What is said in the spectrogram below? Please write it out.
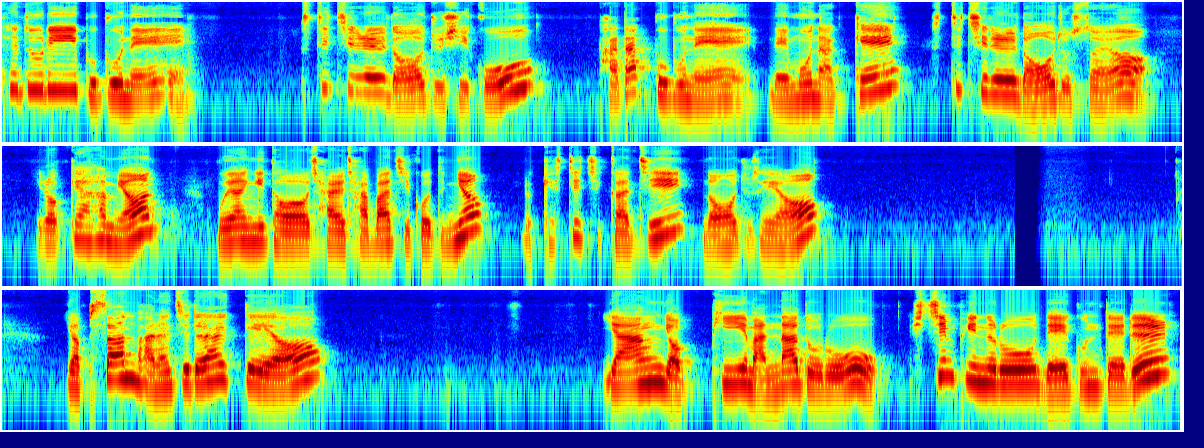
테두리 부분에 스티치를 넣어주시고 바닥 부분에 네모나게 스티치를 넣어줬어요. 이렇게 하면 모양이 더 잘 잡아지거든요. 이렇게 스티치까지 넣어주세요. 옆선 바느질을 할게요. 양 옆이 만나도록 시침핀으로 네 군데를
